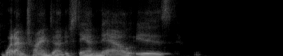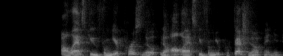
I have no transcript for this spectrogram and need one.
what I'm trying to understand now is I'll ask you from your personal, no, I'll ask you from your professional opinion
